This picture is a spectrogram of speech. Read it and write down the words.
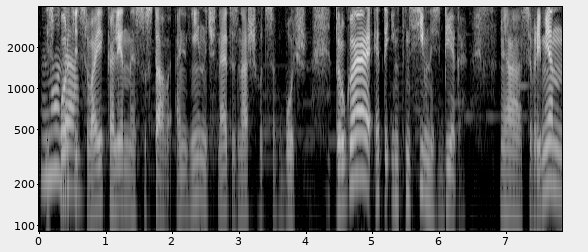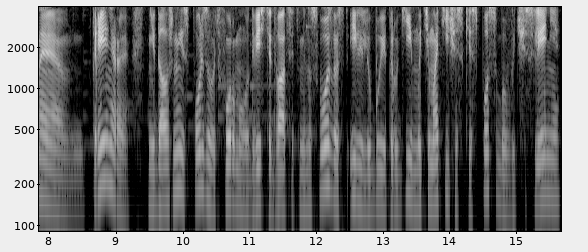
Ну испортить да. свои коленные суставы. Они начинают изнашиваться больше. Другая — это интенсивность бега. А, Современные тренеры не должны использовать формулу 220 минус возраст или любые другие математические способы вычисления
